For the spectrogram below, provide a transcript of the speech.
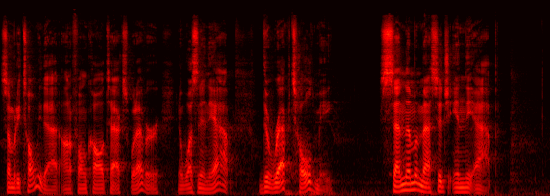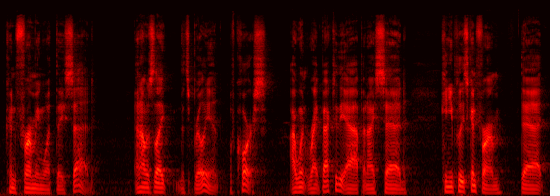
Somebody told me that on a phone call, text, whatever. And it wasn't in the app. The rep told me send them a message in the app confirming what they said. And I was like, that's brilliant. Of course. I went right back to the app and I said, can you please confirm that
